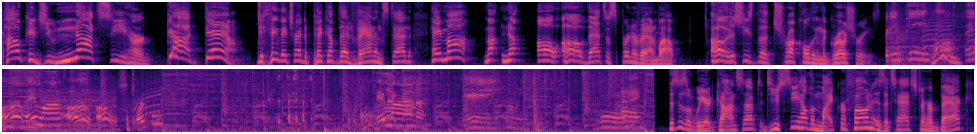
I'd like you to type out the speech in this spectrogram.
How could you not see her? God damn! Do you think they tried to pick up that van instead? Hey, mom, Ma, no. Oh, oh, that's a sprinter van. Wow. Oh, she's the truck holding the groceries. Pretty in pink. Oh, oh, hey, Ma. Oh, oh, is she twerking? hey, Ma. Hey, mommy. This is a weird concept. Do you see how the microphone is attached to her back?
